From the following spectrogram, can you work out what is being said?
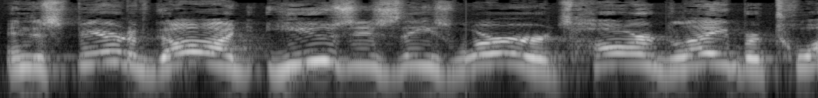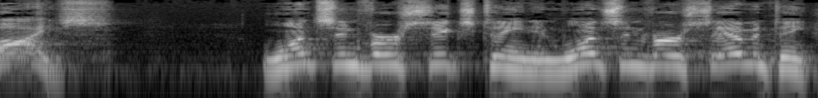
And the Spirit of God uses these words, hard labor, twice once in verse 16 and once in verse 17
